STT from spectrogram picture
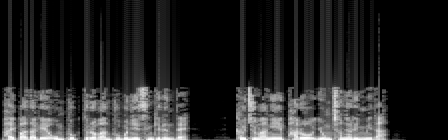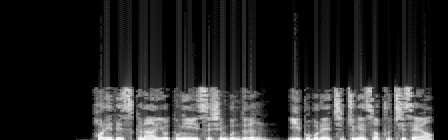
발바닥에 움푹 들어간 부분이 생기는데 그 중앙이 바로 용천혈입니다. 허리 디스크나 요통이 있으신 분들은 이 부분에 집중해서 붙이세요.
